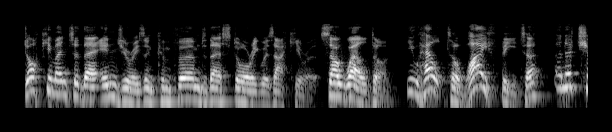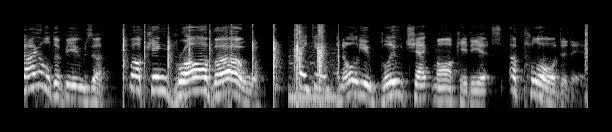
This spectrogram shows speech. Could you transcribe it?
documented their injuries, and confirmed their story was accurate. So well done. You helped a wife beater and a child abuser. Fucking bravo! Thank you. And all you blue checkmark idiots applauded it.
